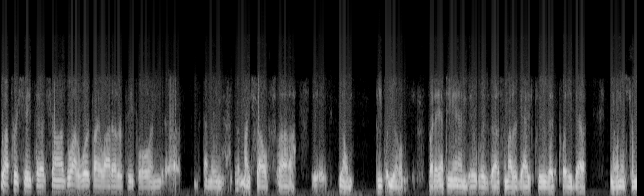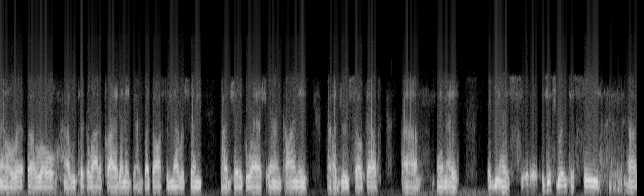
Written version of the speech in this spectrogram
Well, I appreciate that, Sean. It's a lot of work by a lot of other people, and uh, I mean myself. Uh, you know, people. You know, but at the end, it was uh, some other guys too that played. Uh, you know, an instrumental uh, role. Uh, we took a lot of pride in it. Guys like Austin Neverson, uh, Jake Wesh, Aaron Carney, uh, Drew Sokup. Um, and I, again, it's, it's just great to see uh,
